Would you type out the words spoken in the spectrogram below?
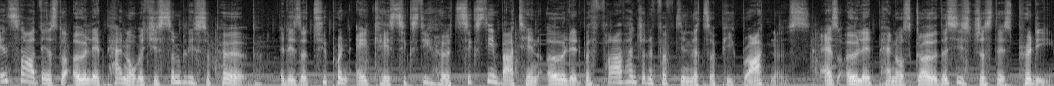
Inside there's the OLED panel which is simply superb. It is a 2.8K 60Hz 16x10 OLED with 515 nits of peak brightness. As OLED panels go, this is just as pretty.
